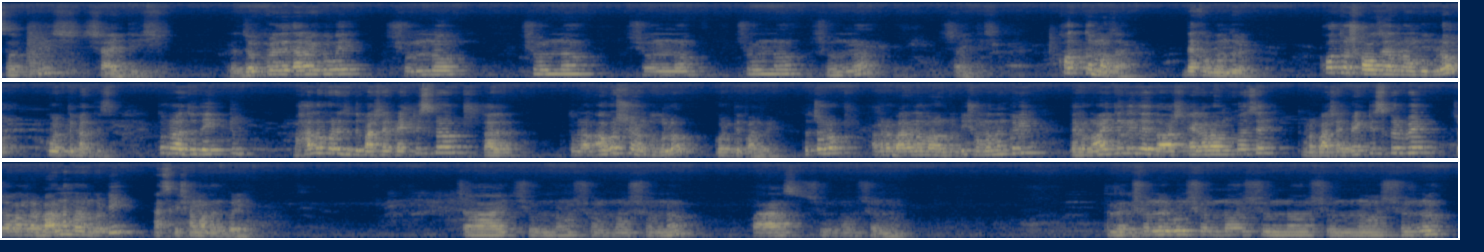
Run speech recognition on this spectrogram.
ছত্রিশ সাঁত্রিশ যোগ করে দিয়ে ধারাবাহিকভাবে। শূন্য শূন্য শূন্য শূন্য শূন্য সাঁত্রিশ কত মজা। দেখো বন্ধুরা, কত সহজে আমরা অঙ্কগুলো করতে পারতেছি। তোমরা যদি একটু ভালো করে যদি বাসায় প্র্যাকটিস করো, তাহলে তোমরা অবশ্যই অঙ্কগুলো করতে পারবে। তো চলো, আমরা বারো নম্বর অঙ্কটি সমাধান করি। দেখো নয় থেকে যে দশ, এগারো অঙ্ক আছে, তোমরা বাসায় প্র্যাকটিস করবে। চলো আমরা বারো নম্বর অঙ্কটি আজকে সমাধান করি। ছয়, শূন্য শূন্য শূন্য পাঁচ শূন্য শূন্য। তাহলে দেখো শূন্যের গুণ শূন্য শূন্য শূন্য শূন্য।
